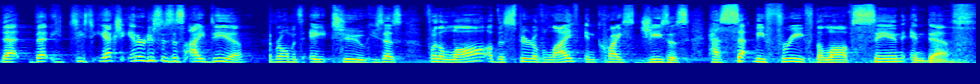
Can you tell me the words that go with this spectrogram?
That, that he, he actually introduces this idea in Romans 8 2. He says, For the law of the Spirit of life in Christ Jesus has set me free from the law of sin and death.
